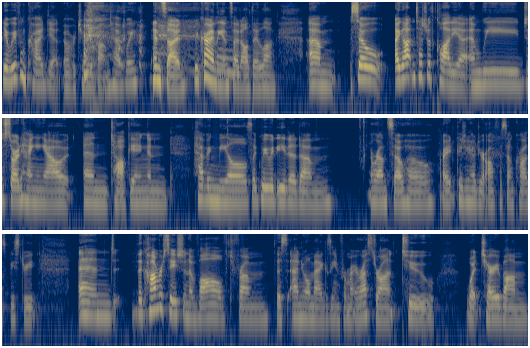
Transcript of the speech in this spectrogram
Yeah, we haven't cried yet over Cherry Bombe, have we? inside. We cry on the inside all day long. Um, so I got in touch with Claudia and we just started hanging out and talking and having meals. Like we would eat at um, around Soho, right? Because you had your office on Crosby Street. And the conversation evolved from this annual magazine for my restaurant to what Cherry Bombe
